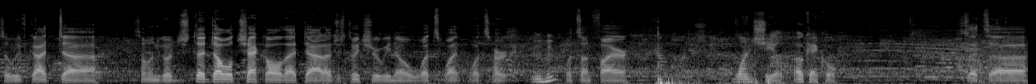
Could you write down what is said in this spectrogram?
So we've got uh, someone go just to double check all that data, just to make sure we know what's what, what's hurt, Mhm. what's on fire. One shield. Okay, cool. So that's uh,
